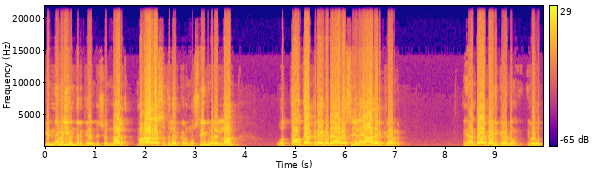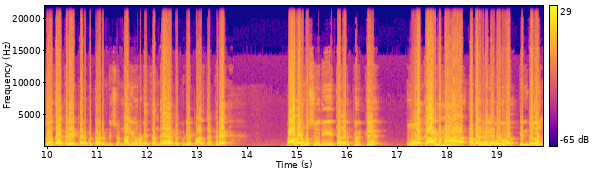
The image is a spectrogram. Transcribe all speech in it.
என்ன வெளிவந்திருக்கு என்று சொன்னால் மகாராஷ்டிரத்தில் இருக்கிற முஸ்லீம்கள் எல்லாம் உத்தவ் தாக்கரேனுடைய அரசியலை ஆதரிக்கிறார்கள். நன்றாக கவனிக்க வேண்டும். இவர் உத்தவ் தாக்கரே எப்பேற்பட்டவர் என்று சொன்னால் இவருடைய தந்தையாக இருக்கக்கூடிய பால் தாக்கரே பாபர் மசூதி தகர்ப்பிற்கு மூல காரணமான நபர்களிலே ஒருவர் என்பதும்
